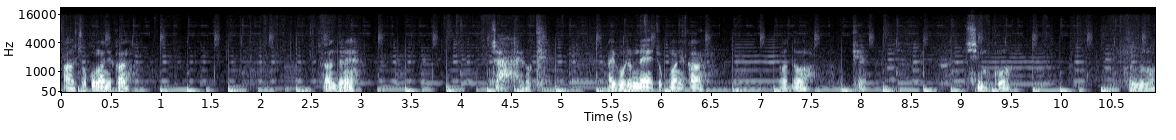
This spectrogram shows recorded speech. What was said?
아 조그마니까 잘 안되네. 자 이렇게 아이고 어렵네. 조그마니까. 너도 이렇게 심고 흙으로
